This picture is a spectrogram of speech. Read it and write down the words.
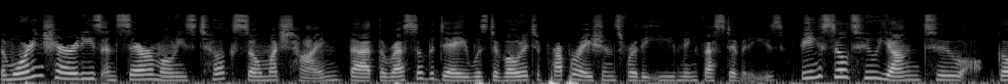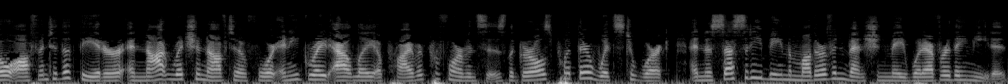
The morning charities and ceremonies took so much time that the rest of the day was devoted to preparations for the evening festivities. Being still too young to go often to the theatre, and not rich enough to afford any great outlay of private performances, the girls put their wits to work, and necessity being the mother of invention made whatever they needed.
